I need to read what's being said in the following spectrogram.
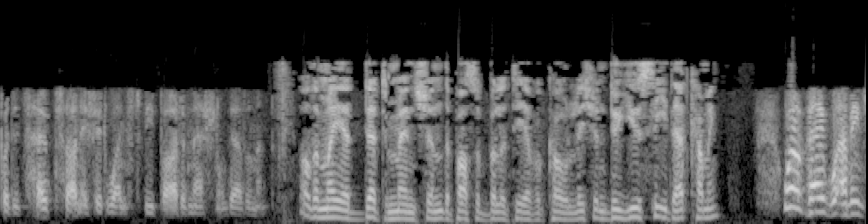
put its hopes on if it wants to be part of national government. Well, the mayor did mention the possibility of a coalition. Do you see that coming? Well, they, I mean,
